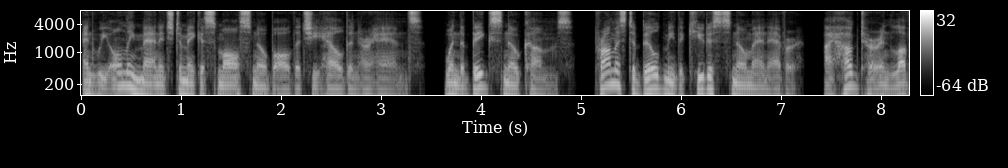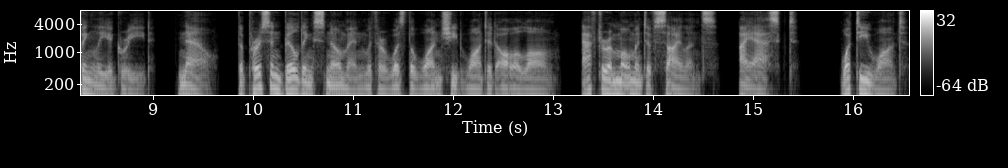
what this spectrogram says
and we only managed to make a small snowball that she held in her hands. When the big snow comes, promise to build me the cutest snowman ever. I hugged her and lovingly agreed. Now, the person building snowmen with her was the one she'd wanted all along. After a moment of silence, I asked, What do you want?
